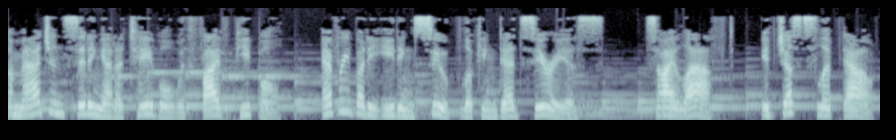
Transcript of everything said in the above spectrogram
Imagine sitting at a table with five people. Everybody eating soup looking dead serious. So I laughed. It just slipped out.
